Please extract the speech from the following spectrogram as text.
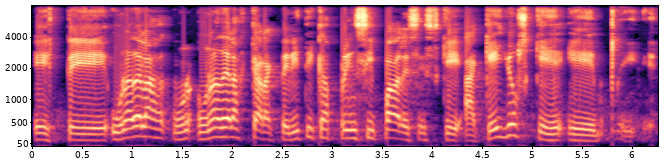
este, una, de las, una, de las características principales es que aquellos que, eh,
